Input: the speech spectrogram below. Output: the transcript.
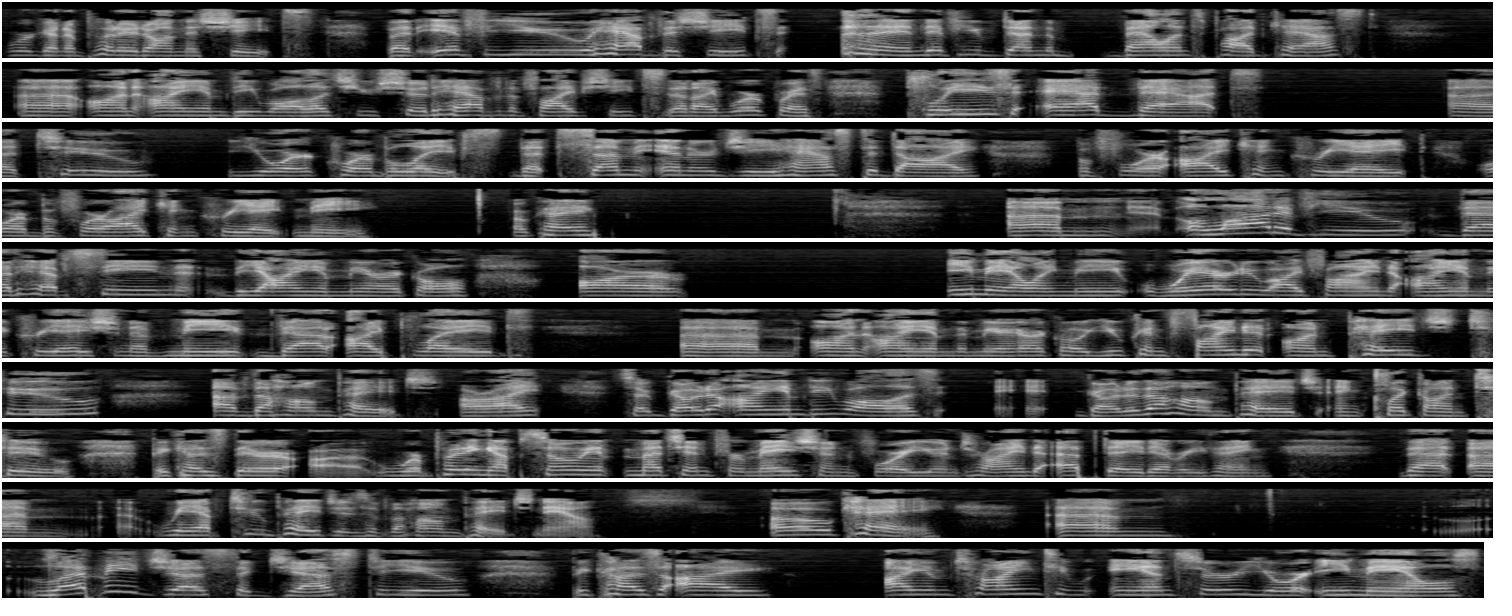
we're going to put it on the sheets. But if you have the sheets and if you've done the balance podcast, uh, on IMD Wallace. You should have the five sheets that I work with. Please add that uh, to your core beliefs that some energy has to die before I can create or before I can create me. Okay? Um, a lot of you that have seen the I Am Miracle are emailing me, where do I find I Am the Creation of Me that I played um, on I Am the Miracle? You can find it on page two of the home page. All right. So go to IMD Wallace go to the home page and click on two because there uh, we're putting up so much information for you and trying to update everything that um, we have two pages of the home page now. Okay. Um, let me just suggest to you because I I am trying to answer your emails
